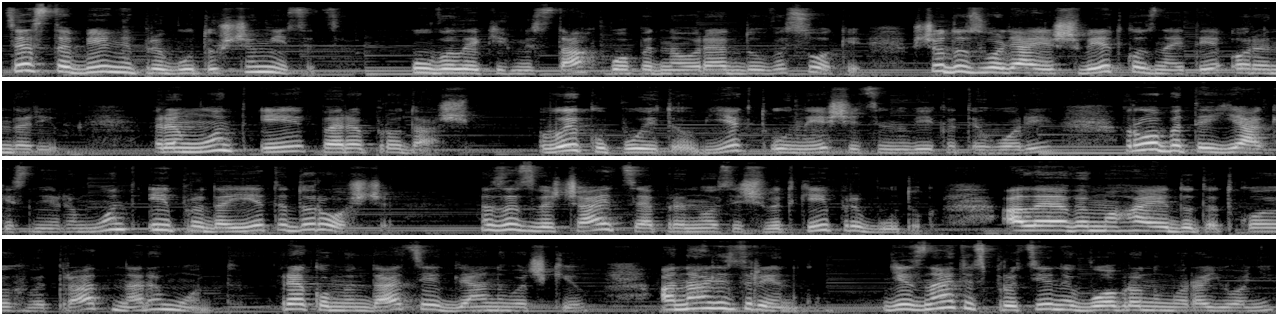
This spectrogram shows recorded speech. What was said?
Це стабільний прибуток щомісяця. У великих містах попит на оренду високий, що дозволяє швидко знайти орендарів. Ремонт і перепродаж. Ви купуєте об'єкт у нижчій ціновій категорії, робите якісний ремонт і продаєте дорожче. Зазвичай це приносить швидкий прибуток, але вимагає додаткових витрат на ремонт. Рекомендації для новачків: аналіз ринку. Дізнайтесь про ціни в обраному районі,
